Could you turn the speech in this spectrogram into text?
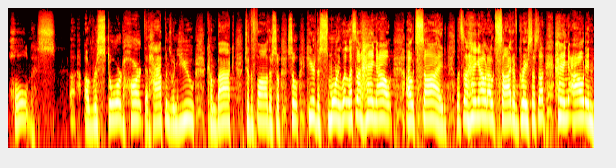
wholeness a restored heart that happens when you come back to the Father. So, so here this morning, let, us not hang out outside. Let's not hang out outside of grace. Let's not hang out in,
